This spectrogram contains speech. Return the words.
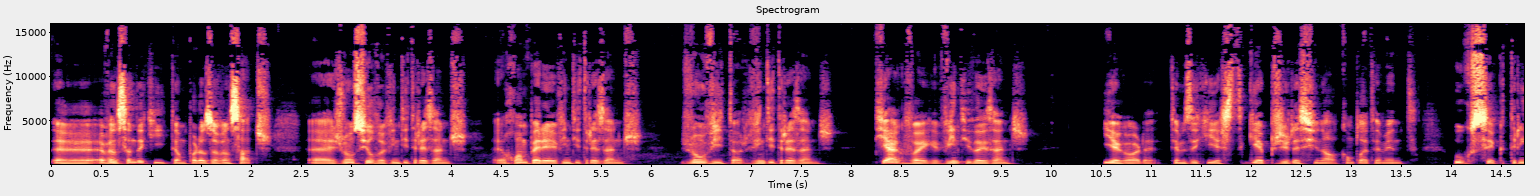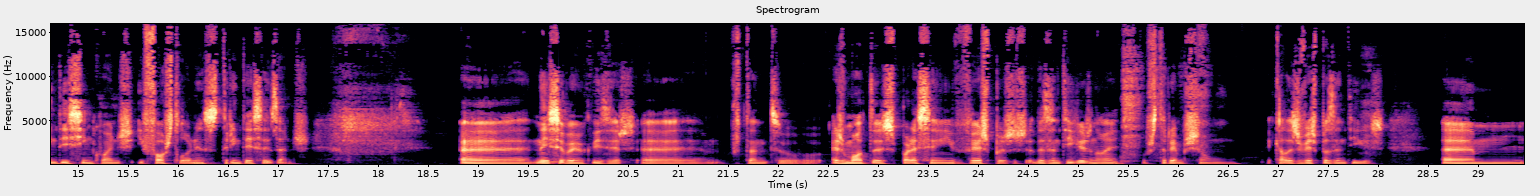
Uh, avançando aqui então para os avançados: Uh, João Silva, 23 anos, uh, Juan Pereira, 23 anos, João Vitor, 23 anos, Tiago Veiga, 22 anos, e agora temos aqui este gap geracional completamente. Hugo Seco, 35 anos, e Fausto Lourenço, 36 anos. Uh, nem sei bem o que dizer. Uh, portanto, as motas parecem vespas das antigas, não é? Os extremos são aquelas vespas antigas. Um,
